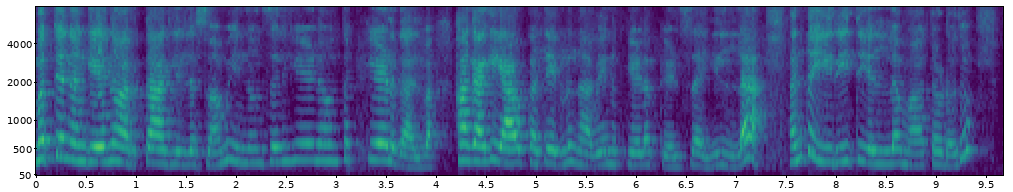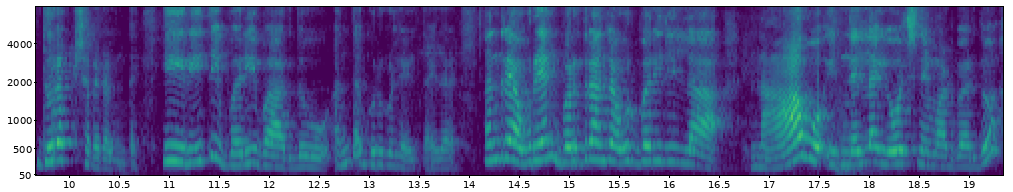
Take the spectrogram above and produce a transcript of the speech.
ಮತ್ತೆ ನಂಗೇನು ಅರ್ಥ ಆಗ್ಲಿಲ್ಲ ಸ್ವಾಮಿ, ಇನ್ನೊಂದ್ಸರಿ ಹೇಳು ಅಂತ ಕೇಳ್ದ ಅಲ್ವಾ? ಹಾಗಾಗಿ ಯಾವ ಕಥೆಗಳು ನಾವೇನು ಕೇಳೋ ಕೆಲಸ ಇಲ್ಲ. ಅಂತ ಈ ರೀತಿ ಎಲ್ಲ ಮಾತಾಡೋದು ದುರಕ್ಷರಗಳಂತೆ. ಈ ರೀತಿ ಬರಿಬಾರ್ದು ಅಂತ ಗುರುಗಳು ಹೇಳ್ತಾ ಇದ್ದಾರೆ. ಅಂದ್ರೆ ಅವ್ರೇನ್ ಬರ್ದ್ರ ಅಂದ್ರೆ ಅವ್ರು ಬರೀಲಿಲ್ಲ. ನಾವು ಇದನ್ನೆಲ್ಲ ಯೋಚನೆ ಮಾಡಬಾರ್ದು.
